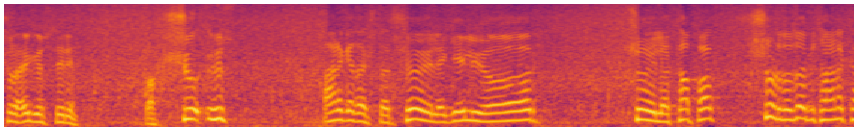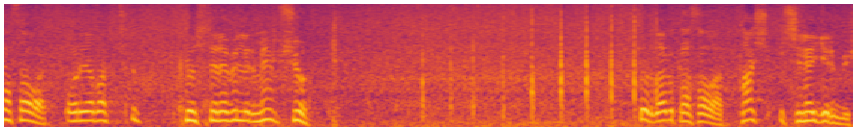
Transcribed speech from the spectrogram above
Şurayı göstereyim. Bak şu üst arkadaşlar şöyle geliyor. Şöyle kapak. Şurada da bir tane kasa var. Oraya bak çıkıp gösterebilir miyim? Şu. Şurada bir kasa var. Taş içine girmiş.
